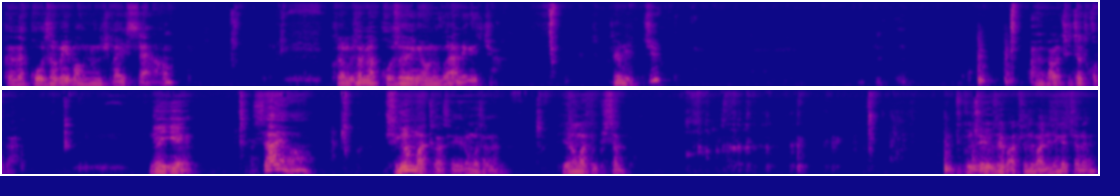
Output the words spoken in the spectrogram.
그러다 고소미 먹는 수가 있어요. 그러면 설마 고소형이 오는 건 아니겠죠? 그럼 있지? 아, 방 진짜 두껍다. 그러니까 이게 싸요. 중형마트 가서 이런 거 살려면 대형마트는 비쌉니다. 그렇죠 요새 마트도 많이 생겼잖아요.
